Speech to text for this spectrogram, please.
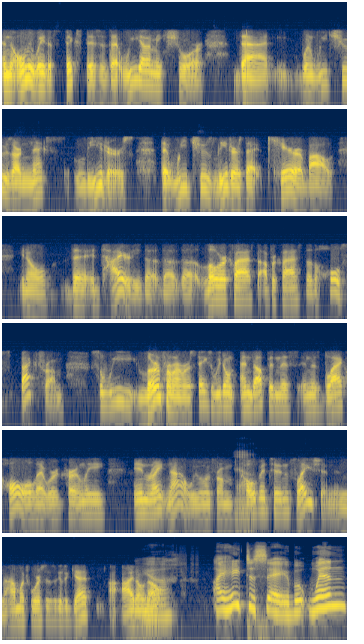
and the only way to fix this is that we got to make sure that when we choose our next leaders, that we choose leaders that care about, you know, the entirety, the the, the lower class, the upper class, the, the whole spectrum so we learn from our mistakes. We don't end up in this in this black hole that we're currently in right now. We went from yeah. COVID to inflation, and how much worse is it going to get? I, I don't yeah. know. I hate to say, but when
